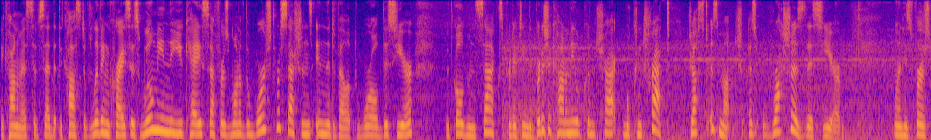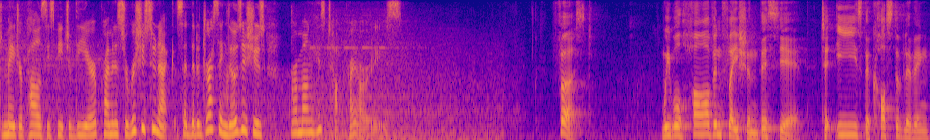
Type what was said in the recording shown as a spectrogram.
Economists have said that the cost of living crisis will mean the UK suffers one of the worst recessions in the developed world this year, with Goldman Sachs predicting the British economy will contract, will contract just as much as Russia's this year. In his first major policy speech of the year, Prime Minister Rishi Sunak said that addressing those issues were among his top priorities. First, we will halve inflation this year to ease the cost of living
